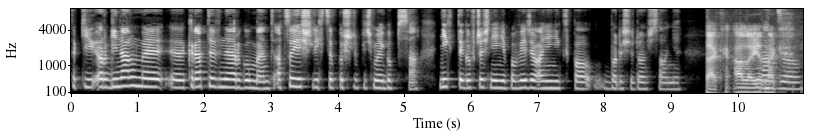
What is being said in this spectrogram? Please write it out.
Taki oryginalny, kreatywny argument. A co jeśli chcę poślubić mojego psa? Nikt tego wcześniej nie powiedział, ani nikt po Borysie Johnsonie. Tak, ale jednak Bardzo...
